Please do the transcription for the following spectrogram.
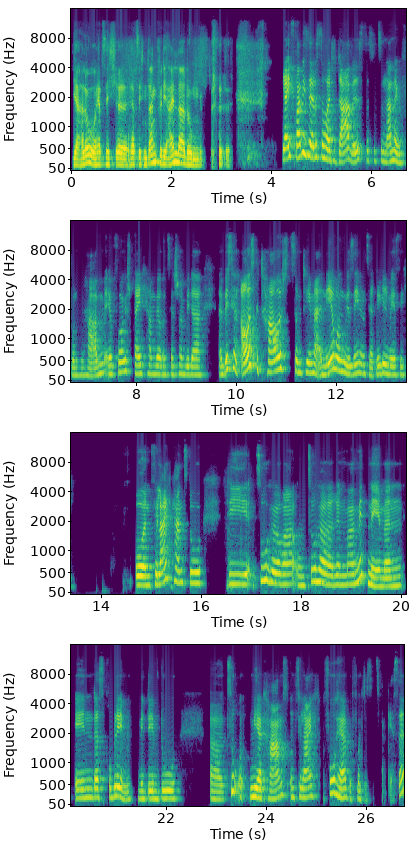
Ja, hallo, herzlich, äh, herzlichen Dank für die Einladung. ja, ich freue mich sehr, dass du heute da bist, dass wir zueinander gefunden haben. Im Vorgespräch haben wir uns ja schon wieder ein bisschen ausgetauscht zum Thema Ernährung. Wir sehen uns ja regelmäßig. Und vielleicht kannst du die Zuhörer und Zuhörerinnen mal mitnehmen in das Problem, mit dem du äh, zu mir kamst und vielleicht vorher, bevor ich das jetzt vergesse,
